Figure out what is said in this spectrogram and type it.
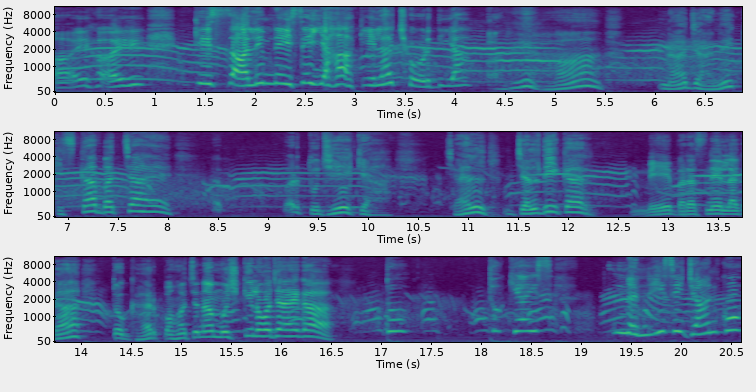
आए हाय, किस सालिम ने इसे यहाँ अकेला छोड़ दिया? अरे हाँ ना जाने किसका बच्चा है। पर तुझे क्या? चल, जल्दी कर। मैं बरसने लगा तो घर पहुँचना मुश्किल हो जाएगा। क्या इस नन्ही सी जान को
